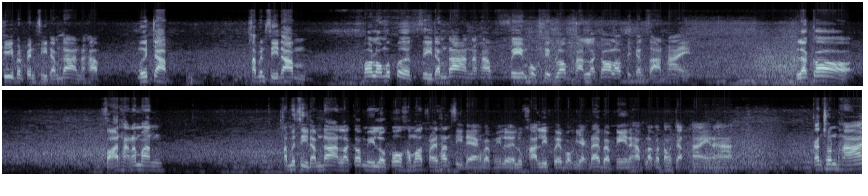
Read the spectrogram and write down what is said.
ที่มันเป็นสีดำด้านนะครับ มือจับทำเป็นสีดำ ก็ลองมาเปิดสีดำด้านนะครับฟิล์ม 60 รอบคัน แล้วก็เราติดกันสาดให้ แล้วก็ ฝาถังน้ำมันทำเป็นสีดำด้าน แล้วก็มีโลโก้คำว่า Triton สีแดงแบบนี้เลยลูกค้ารีเควสบอกอยากได้แบบนี้นะครับ เราก็ต้องจัดให้นะฮะกันชนท้าย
